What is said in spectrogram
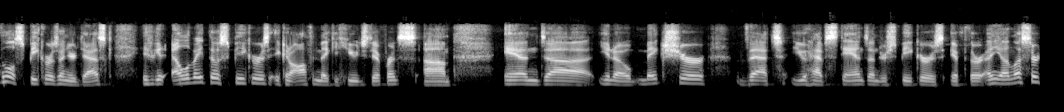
little speakers on your desk, if you can elevate those speakers, it can often make a huge difference. Um, and uh, you know, make sure that you have stands under speakers. If they're you know, unless they're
